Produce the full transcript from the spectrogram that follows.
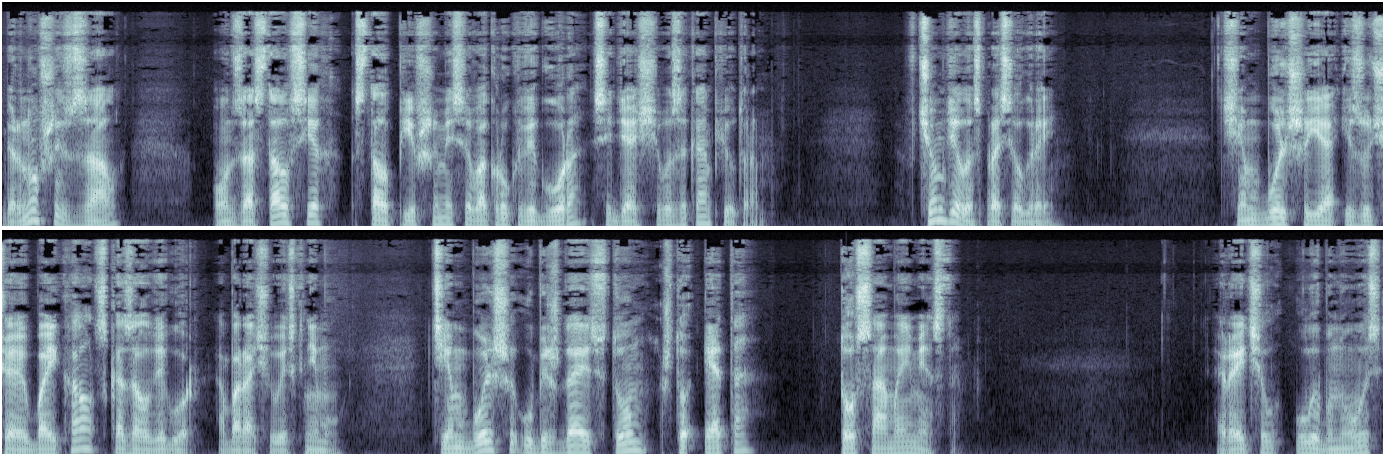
Вернувшись в зал, он застал всех столпившимися вокруг Вигора, сидящего за компьютером. «В чем дело?» — спросил Грей. «Чем больше я изучаю Байкал, — сказал Вигор, оборачиваясь к нему, — тем больше убеждаюсь в том, что это то самое место». Рэйчел улыбнулась,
